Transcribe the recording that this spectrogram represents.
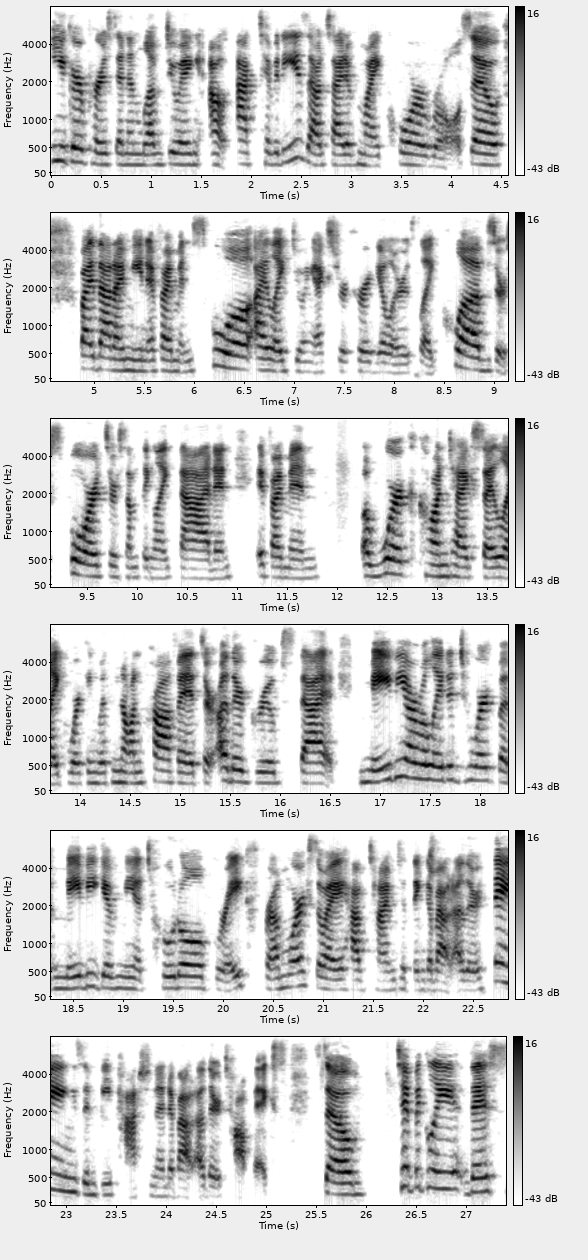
eager person and love doing out activities outside of my core role. So by that, I mean, if I'm in school, I like doing extracurriculars like clubs or sports or something like that. And if I'm in a work context, I like working with nonprofits or other groups that maybe are related to work, but maybe give me a total break from work so I have time to think about other things and be passionate about other topics. So typically this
